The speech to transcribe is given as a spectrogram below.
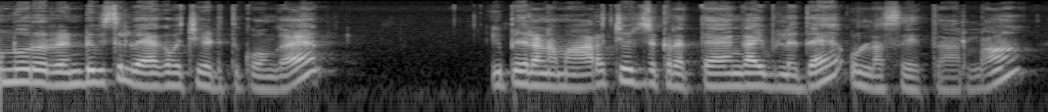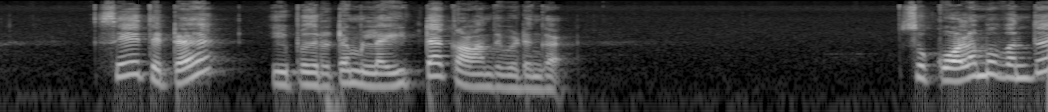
இன்னொரு ரெண்டு விசில் வேக வச்சு எடுத்துக்கோங்க. இப்போ இதில் நம்ம அரைச்சி வச்சுருக்கிற தேங்காய் விழுதை உள்ளே சேர்த்தாரலாம் சேர்த்துட்டு இப்போ இதில் டைம் லைட்டாக கலந்து விடுங்க. ஸோ குழம்பு வந்து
